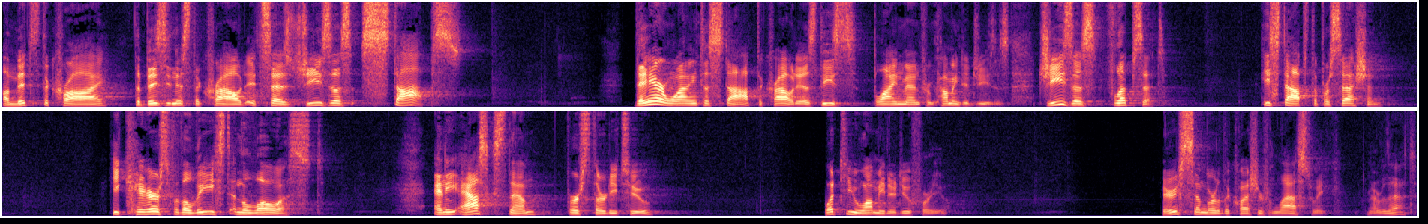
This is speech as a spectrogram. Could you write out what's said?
Amidst the cry, the busyness, the crowd, it says Jesus stops. They are wanting to stop, the crowd is, these blind men from coming to Jesus. Jesus flips it. He stops the procession. He cares for the least and the lowest. And he asks them, verse 32, What do you want me to do for you? Very similar to the question from last week. Remember that?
